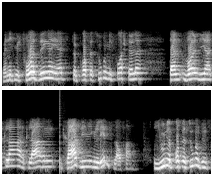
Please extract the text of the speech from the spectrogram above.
wenn ich mich vorsinge jetzt, für Professuren mich vorstelle, dann wollen die ja klar einen klaren, geradlinigen Lebenslauf haben. Die Junior-Professuren sind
